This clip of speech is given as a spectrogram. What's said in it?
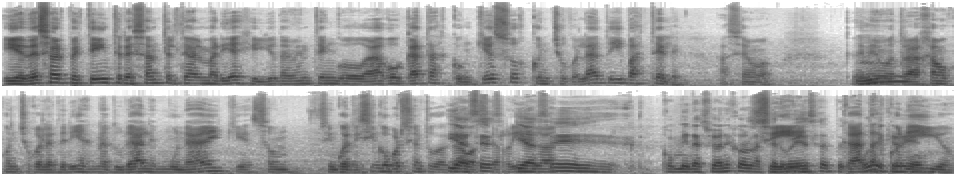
Y desde esa perspectiva interesante el tema del maridaje. Yo también tengo, hago catas con quesos, con chocolate y pasteles. Hacemos. Tenemos, Mm. Trabajamos con chocolaterías naturales, Munay, que son 55% cacao y hacia haces, y arriba. haces combinaciones con la sí, cerveza. catas Uy, con bien. ellos.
